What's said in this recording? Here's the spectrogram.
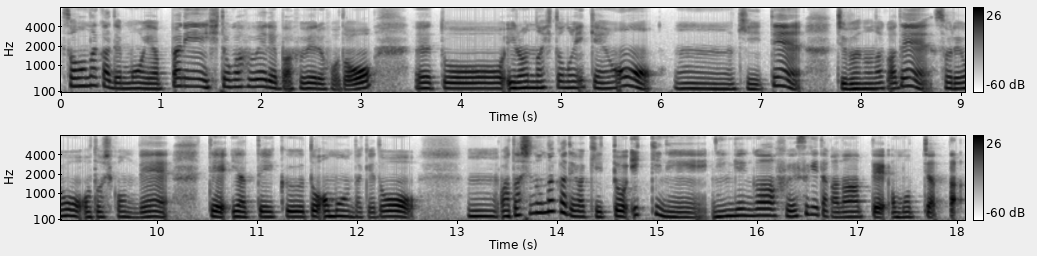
その中でもやっぱり人が増えれば増えるほど、えーと、いろんな人の意見をうん聞いて自分の中でそれを落とし込んでってやっていくと思うんだけどうん、私の中ではきっと一気に人間が増えすぎたかなって思っちゃった。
